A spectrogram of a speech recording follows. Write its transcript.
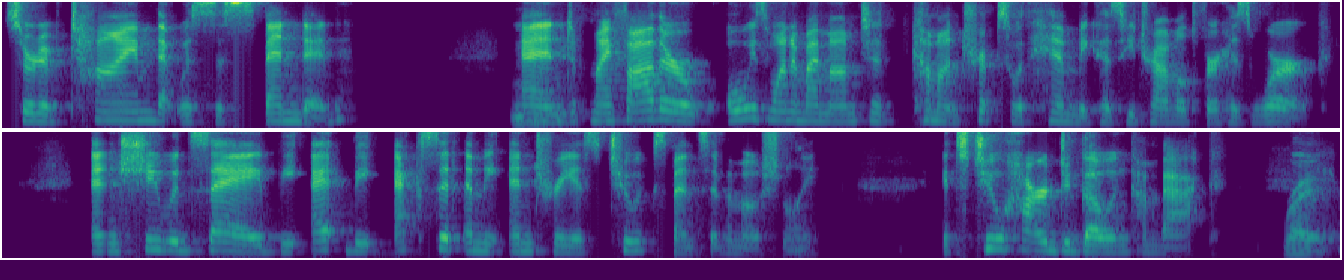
sort of time that was suspended Mm-hmm. And my father always wanted my mom to come on trips with him because he traveled for his work. And she would say the the exit and the entry is too expensive emotionally. It's too hard to go and come back right.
